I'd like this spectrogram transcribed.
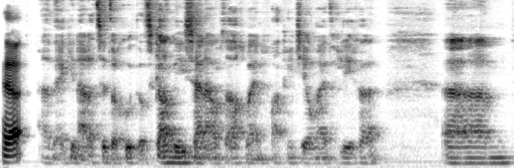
Ja. En dan denk je, nou dat zit wel goed. Dat Scandi's zijn over het algemeen fucking chill mee te vliegen. Um,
